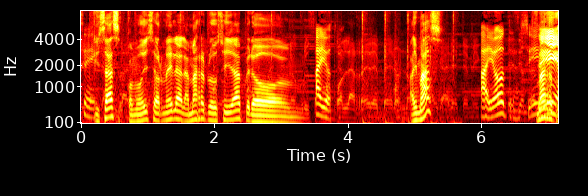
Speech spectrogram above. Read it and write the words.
Sí. quizás, como dice Ornella, la más reproducida, pero Hay otra. ¿hay más? Hay otra, sí. Más Sí, hay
